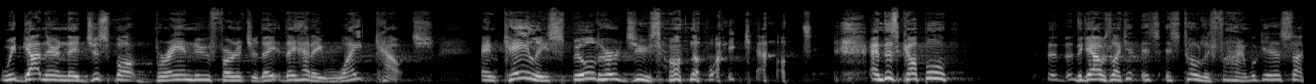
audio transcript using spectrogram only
We'd gotten there and they'd just bought brand new furniture. They, they had a white couch and Kaylee spilled her juice on the white couch. And this couple, the, the guy was like, it's, it's totally fine. We'll get it fine.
